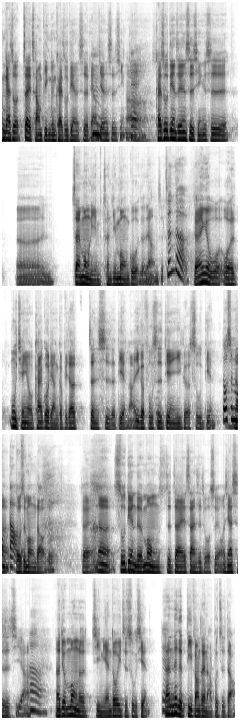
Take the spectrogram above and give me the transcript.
应该说，在长滨跟开书店是两件事情啊。对，开书店这件事情是，呃，在梦里曾经梦过的这样子。真的？对，因为我我目前有开过两个比较正式的店啊，一个服饰店，一个书店，都是梦到，都是梦到的。对，那书店的梦是在三十多岁，我现在四十几啊，嗯，那就梦了几年都一直出现，但那个地方在哪不知道。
